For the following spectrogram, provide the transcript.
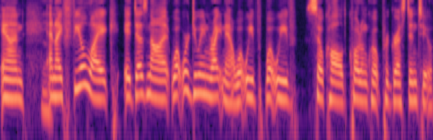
and yeah. and I feel like it does not what we're doing right now, what we've what we've so called quote unquote progressed into.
